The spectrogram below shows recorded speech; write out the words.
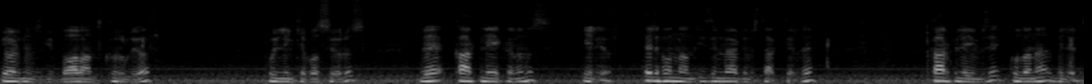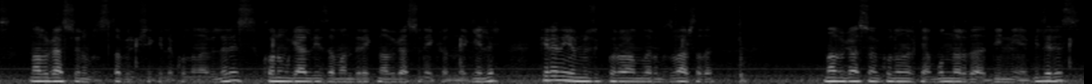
Gördüğünüz gibi bağlantı kuruluyor. Full Link'e basıyoruz. Ve CarPlay ekranımız geliyor. Telefondan izin verdiğimiz takdirde CarPlay'imizi kullanabiliriz. Navigasyonumuzu stabil bir şekilde kullanabiliriz. Konum geldiği zaman direkt navigasyon ekranına gelir. Premium müzik programlarımız varsa da navigasyon kullanırken bunları da dinleyebiliriz.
